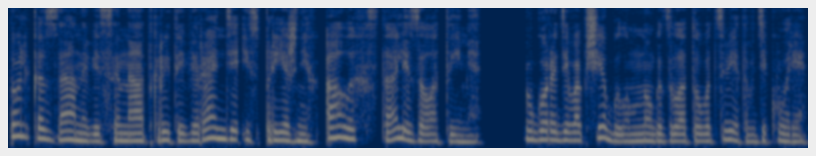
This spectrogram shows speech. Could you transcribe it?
только занавесы на открытой веранде из прежних алых стали золотыми. В городе вообще было много золотого цвета в декоре.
